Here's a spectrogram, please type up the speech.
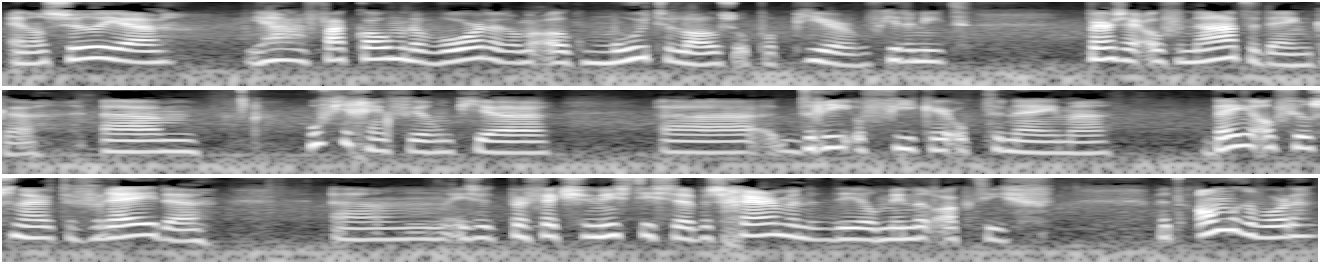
En dan zul je, ja, vaak komen de woorden dan ook moeiteloos op papier. Hoef je er niet per se over na te denken. Ehm, hoef je geen filmpje uh, drie of vier keer op te nemen. Ben je ook veel sneller tevreden? Um, is het perfectionistische, beschermende deel minder actief? Met andere woorden,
